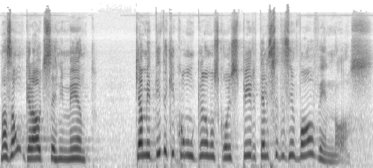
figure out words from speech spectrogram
Mas há um grau de discernimento que, à medida que comungamos com o Espírito, ele se desenvolve em nós,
